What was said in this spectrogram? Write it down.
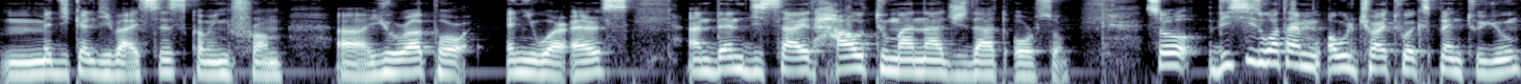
medical devices coming from uh, Europe or anywhere else and then decide how to manage that also. So this is what I'm, I will try to explain to you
